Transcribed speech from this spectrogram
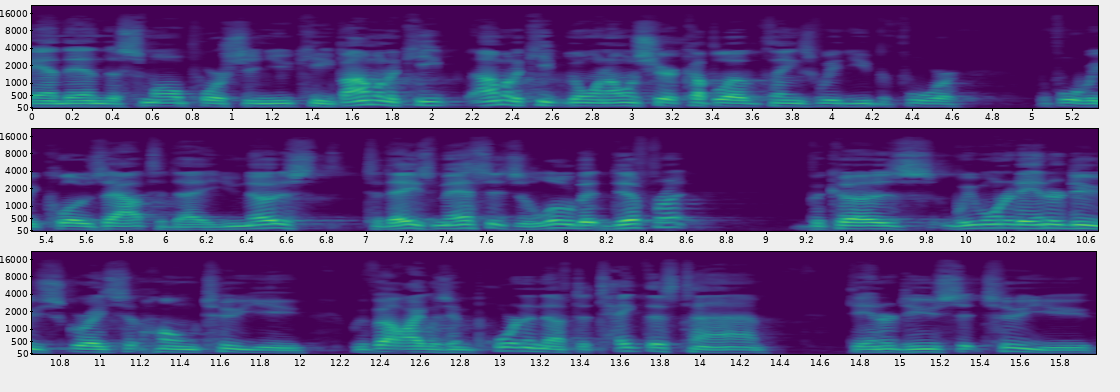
and then the small portion you keep. I'm going to keep, I'm going to keep going. I want to share a couple other things with you before, before we close out today. You notice today's message is a little bit different because we wanted to introduce Grace at Home to you. We felt like it was important enough to take this time to introduce it to you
